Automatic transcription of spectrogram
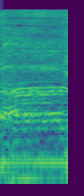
side.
